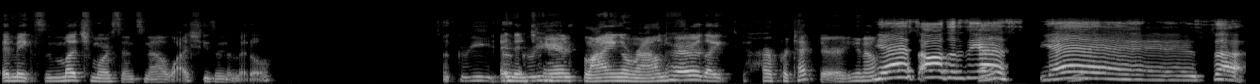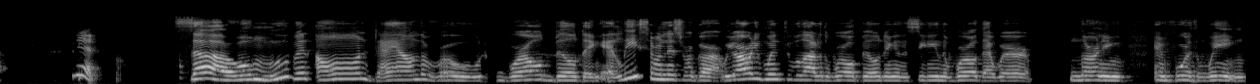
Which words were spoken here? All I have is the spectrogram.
it makes much more sense now why she's in the middle. Agreed. And agreed. then Tairn flying around her like her protector, you know? Yes. Oh, that is yes. Yes. Yeah. So moving on down the road, world building, at least in this regard. We already went through a lot of the world building and seeing the world that we're learning in fourth wing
